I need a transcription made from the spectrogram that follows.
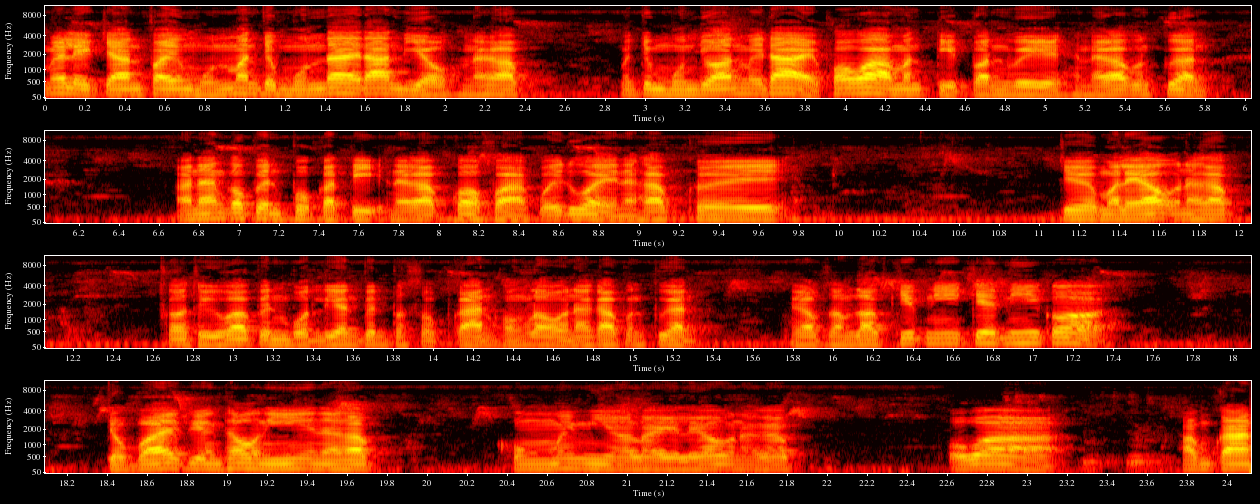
แม่เหล็กจานไฟหมุนมันจะหมุนได้ด้านเดียวนะครับ มันจะหมุนย้อนไม่ได้ เพราะว่ามันติดวันเวนะครับเพื่อนๆอันนั้นก็เป็นปกตินะครับ ก็ฝากไว้ด้วยนะครับ เคย เจอมาแล้วนะครับ ก็ถือว่าเป็นบทเรียนเป็นประสบการณ์ของเรานะครับเพื่อนๆนะครับสำหรับคลิปนี้เคสนี้ก็จบไว้เพียงเท่านี้นะครับ คงไม่มีอะไรแล้วนะครับ เพราะว่าทำการ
